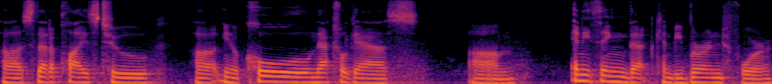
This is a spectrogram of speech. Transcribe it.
Uh, so that applies to, uh, you know, coal, natural gas, um, anything that can be burned for,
